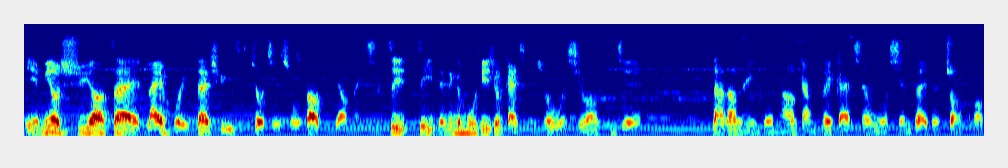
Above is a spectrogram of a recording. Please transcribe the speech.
也没有需要再来回再去一直纠结说到底要买什么，自己自己的那个目的就改成说我希望直接拿到那一个，然后赶快改善我现在的状况，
